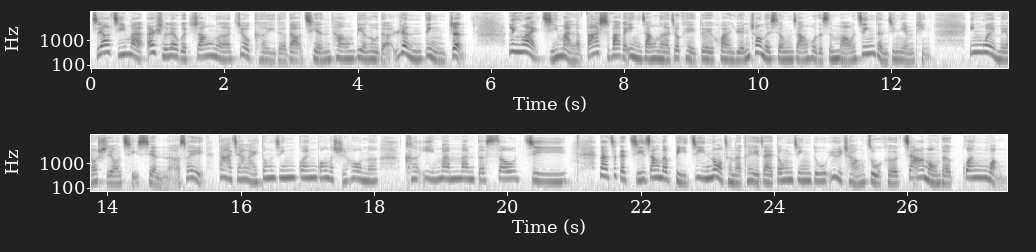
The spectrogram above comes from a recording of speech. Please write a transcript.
只要集满二十六个章呢，就可以得到钱汤遍路的认定证。另外，集满了八十八个印章呢，就可以兑换原创的胸章或者是毛巾等纪念品。因为没有使用期限呢，所以大家来东京观光的时候呢，可以慢慢的搜集。那这个集章的笔记 note 呢，可以在东京都浴场组合加盟的官网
